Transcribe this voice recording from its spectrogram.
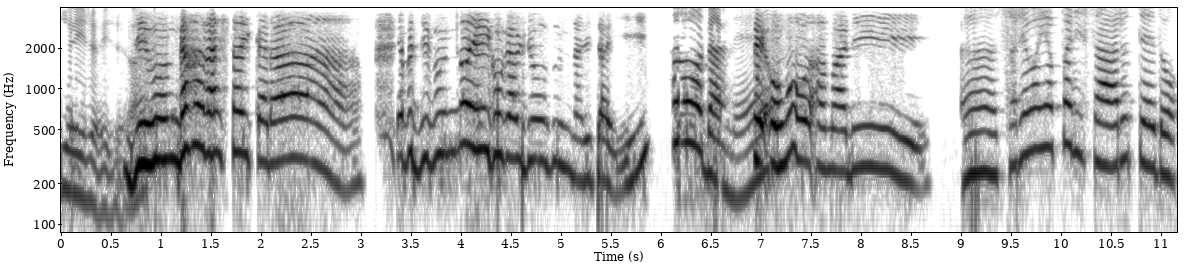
いるいるいる。自分が話したいから、やっぱ自分の英語が上手になりたい？っそうだね。て思うあまり、うん、それはやっぱりさ、ある程度、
